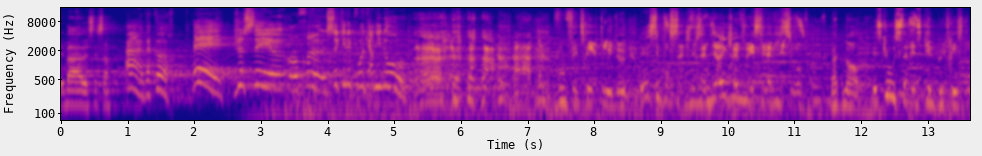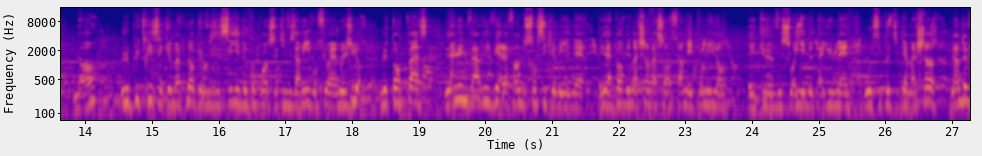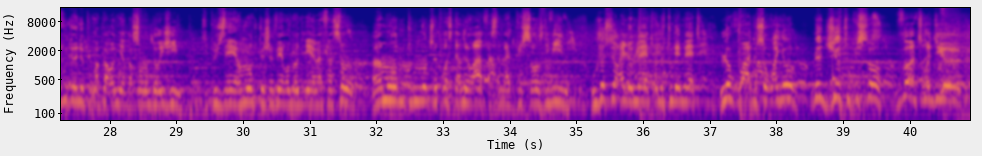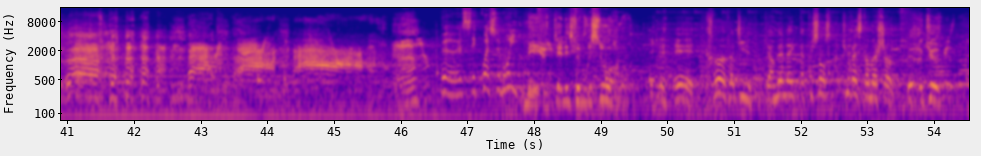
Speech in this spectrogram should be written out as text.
Eh bah, euh, c'est ça. Ah, d'accord. Hé, je sais, euh, enfin, ce qu'est les points cardinaux. Ah, vous me faites rire tous les deux, et c'est pour ça que je vous aime bien et que je vais vous laisser la vie sauve. Maintenant, est-ce que vous savez ce qui est le plus triste? Non? Le plus triste, c'est que maintenant que vous essayez de comprendre ce qui vous arrive au fur et à mesure, le temps passe, la Lune va arriver à la fin de son cycle millénaire, et la porte des machins va se refermer pour mille ans. Et que vous soyez de taille humaine ou aussi petit qu'un machin, l'un de vous deux ne pourra pas revenir dans son monde d'origine. Qui plus est, un monde que je vais remodeler à ma façon. Un monde où tout le monde se prosternera face à ma puissance divine. Où je serai le maître de tous les maîtres, le roi de ce royaume, le Dieu tout-puissant, votre Dieu. Ah, ah, ah, ah. Hein Euh, c'est quoi ce bruit? Mais quel est ce bruit sourd? Hé hé hé, crains, va-t-il, car même avec ta puissance, tu restes un machin. Euh, Que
